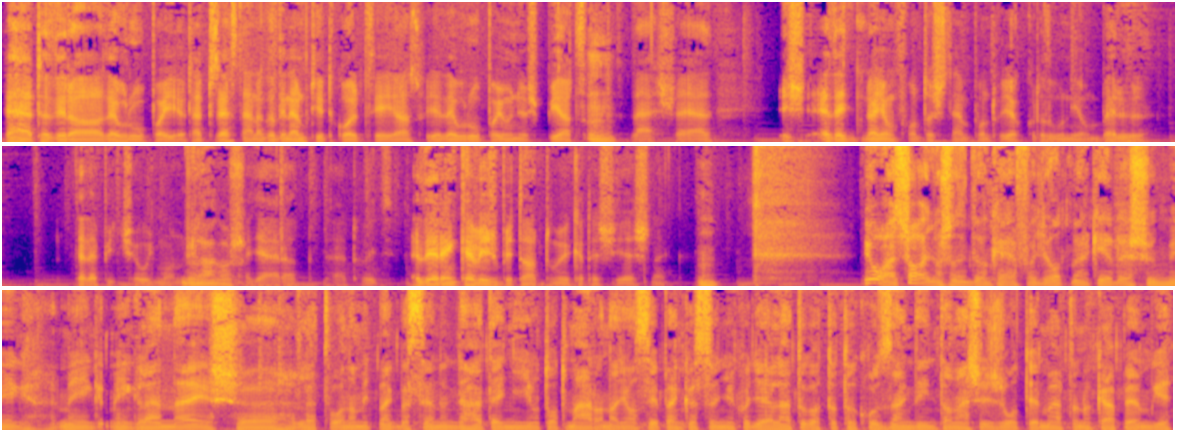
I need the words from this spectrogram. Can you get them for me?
tehát azért az európai, tehát az Esztának azért nem titkolt célja az, hogy az Európai Uniós piacot uh-huh. lássa el, és ez egy nagyon fontos szempont, hogy akkor az unión belül telepítse úgymond Világos. a gyárat. Tehát, hogy ezért én kevésbé tartom őket esélyesnek. Jó, hát sajnos az időnk elfogyott, mert kérdésünk még, még, még lenne, és uh, lett volna mit megbeszélnünk, de hát ennyi jutott már. Nagyon szépen köszönjük, hogy ellátogattatok hozzánk. Dín Tamás és Zsótér Márton a KPMG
